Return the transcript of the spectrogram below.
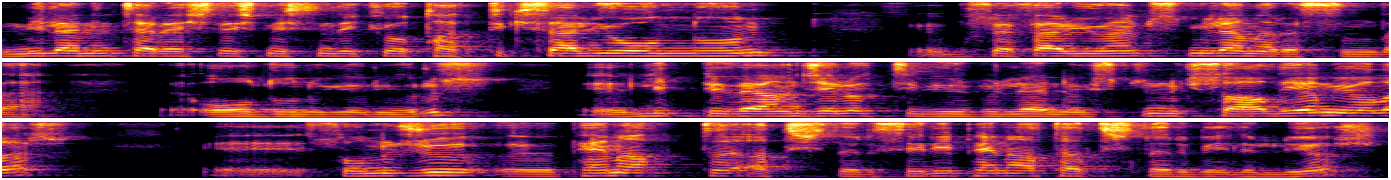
Milan-Inter eşleşmesindeki o taktiksel yoğunluğun e, bu sefer Juventus-Milan arasında e, olduğunu görüyoruz. E, Lippi ve Ancelotti birbirlerine üstünlük sağlayamıyorlar. E, sonucu e, penaltı atışları, seri penaltı atışları belirliyor.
